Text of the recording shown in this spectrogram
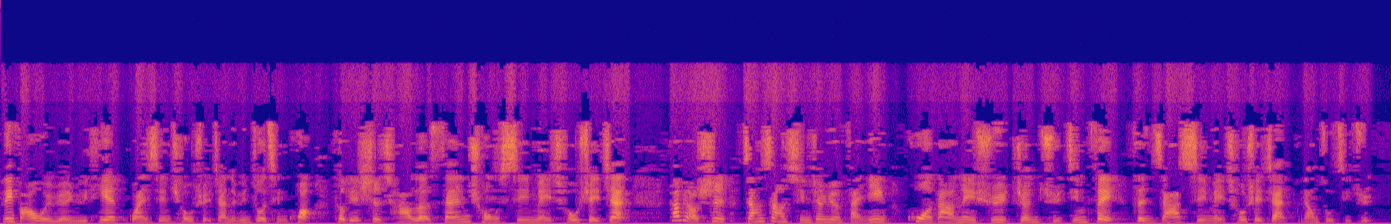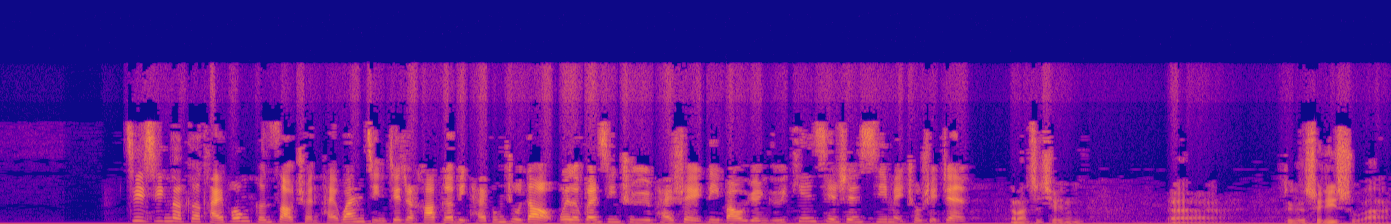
立法委员于天关心抽水站的运作情况，特别视察了三重西美抽水站。他表示将向行政院反映，扩大内需，争取经费，增加西美抽水站两组机具。季星勒克台风横扫全台湾，紧接着哈格比台风就到。为了关心区域排水，立保委员于天现身西美抽水站。那么之前，呃，这个水利署啊，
